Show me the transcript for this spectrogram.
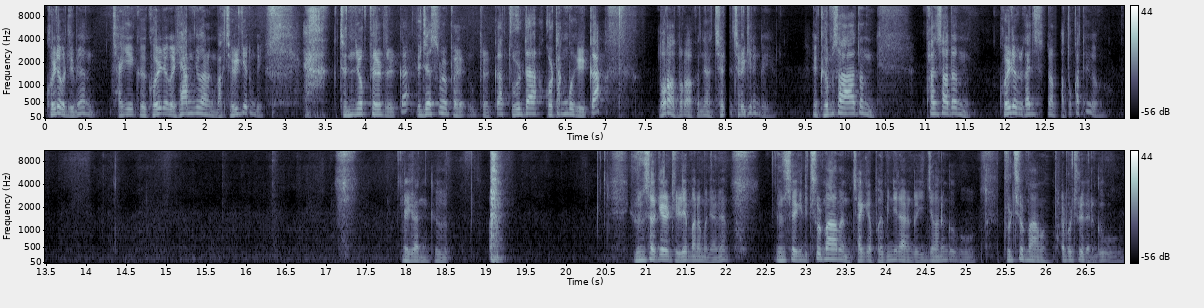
권력을 주면 자기 그 권력을 향유하는 막 즐기는 거예요. 야, 전역편을 들까? 유재순을 들까? 둘 다 골탕 먹일까? 놀아, 놀아. 그냥 즐, 즐기는 거예요. 검사든 판사든 권력을 가진 사람 다 똑같아요. 그러니까 그 윤석열 딜레마는 뭐냐면 윤석열이 출마하면 자기가 범인이라는 걸 인정하는 거고 불출마하면 팔불출이 되는 거고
